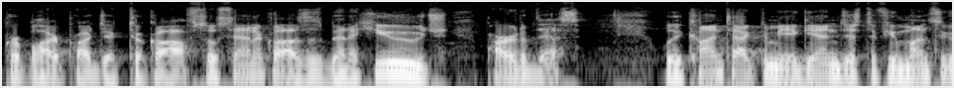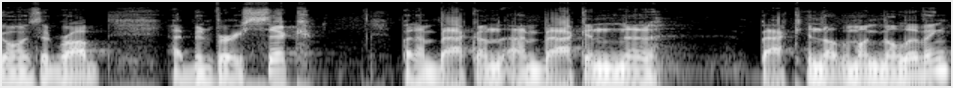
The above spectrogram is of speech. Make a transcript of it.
Purple Heart project took off. So Santa Claus has been a huge part of this. Well, he contacted me again just a few months ago and said, "Rob, I've been very sick, but I'm back on. I'm back in uh, back in the, among the living."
